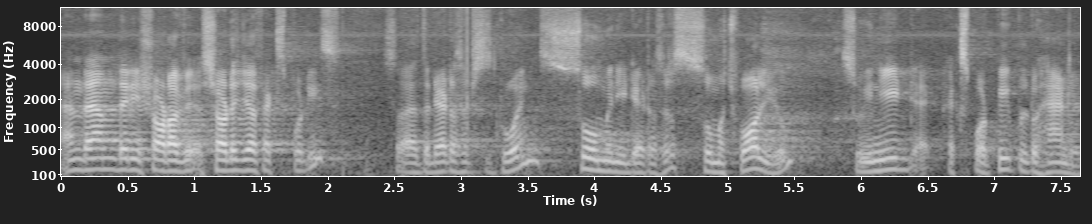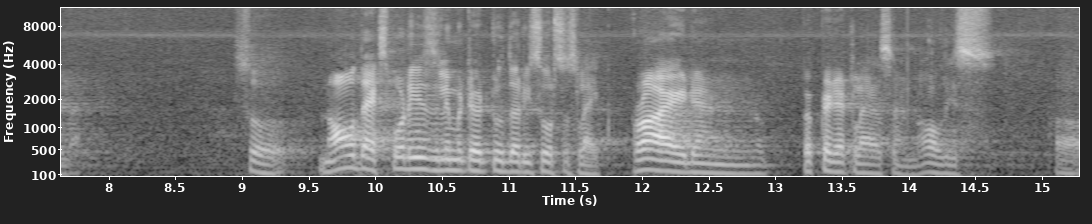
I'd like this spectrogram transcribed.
And then there is shortage, of expertise. So, as the data set is growing, so many data sets, so much volume. So, we need expert people to handle that. So, now the expert is limited to the resources like PRIDE and Peptide Atlas and all these. Uh,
